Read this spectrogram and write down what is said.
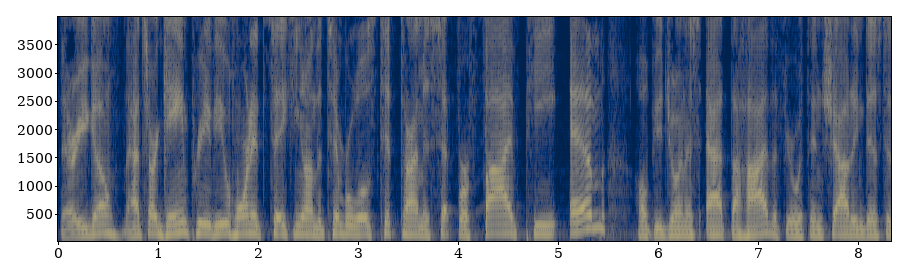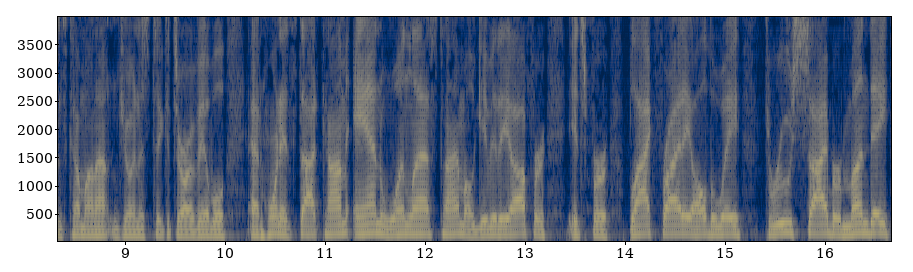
There you go. That's our game preview. Hornets taking on the Timberwolves. Tip time is set for 5 p.m. Hope you join us at the Hive. If you're within shouting distance, come on out and join us. Tickets are available at hornets.com. And one last time, I'll give you the offer. It's for Black Friday all the way through Cyber Monday.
